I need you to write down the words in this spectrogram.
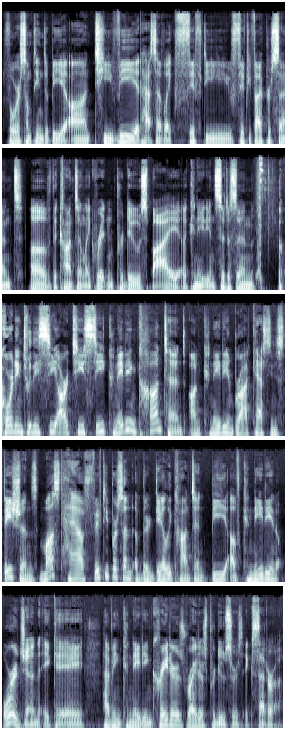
for something to be on TV, it has to have like 50, 55% of the content like written, produced by a Canadian citizen. According to the CRTC, Canadian content on Canadian broadcasting stations must have 50% of their daily content be of Canadian origin, aka having Canadian creators, writers, producers, etc.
